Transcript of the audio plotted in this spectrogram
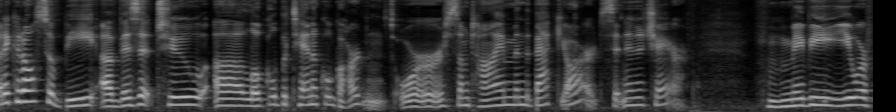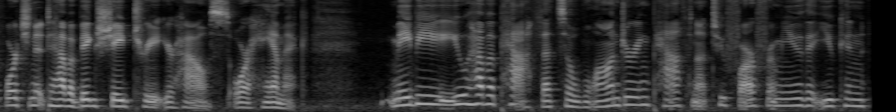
but it could also be a visit to a local botanical gardens or some time in the backyard sitting in a chair. Maybe you are fortunate to have a big shade tree at your house or a hammock. Maybe you have a path that's a wandering path not too far from you that you can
